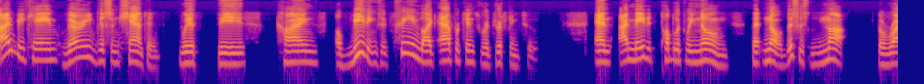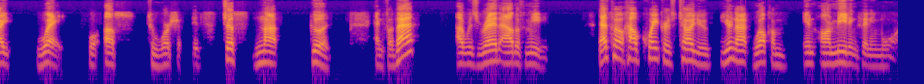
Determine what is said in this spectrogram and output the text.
I became very disenchanted with these kinds of meetings it seemed like Africans were drifting to. And I made it publicly known that no, this is not the right way for us to worship. It's just not good. And for that, I was read out of meeting. That's how, how Quakers tell you you're not welcome in our meetings anymore.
